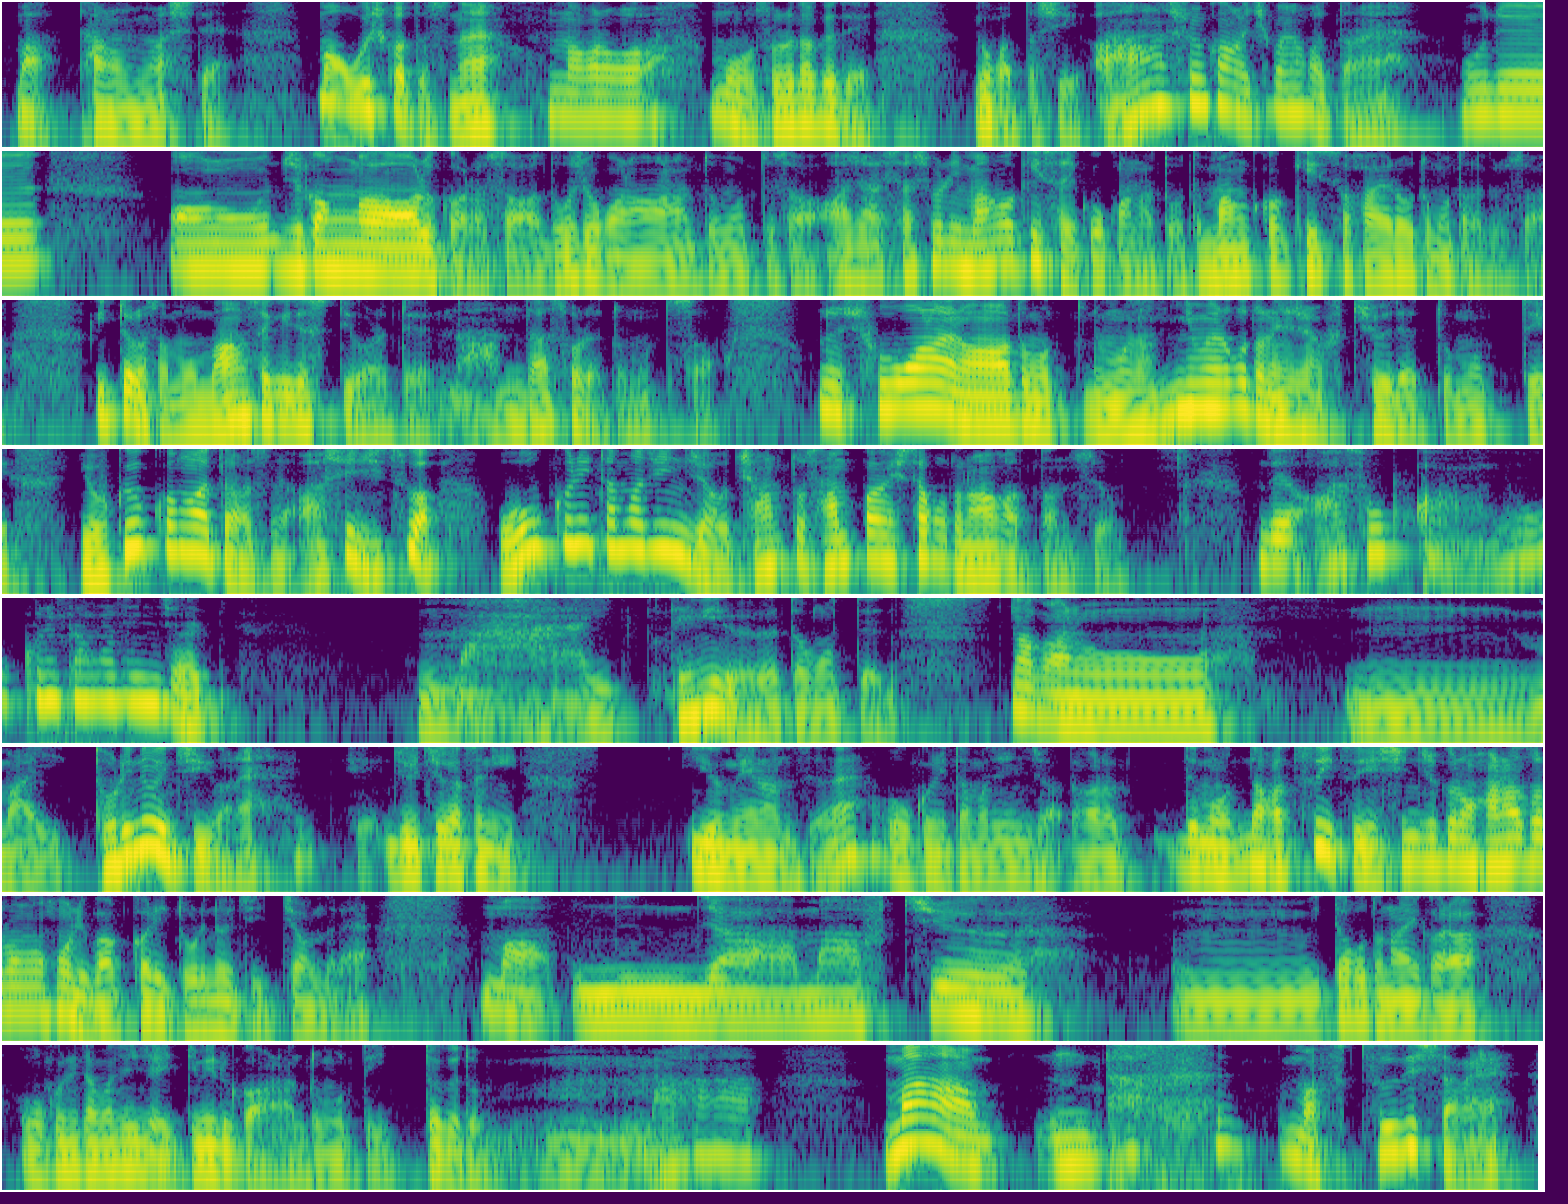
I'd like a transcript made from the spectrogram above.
まあ、頼みまして。まあ、美味しかったですね。なかなか、もうそれだけで良かったし、あの瞬間が一番良かったね。ほいで、あの、時間があるからさ、どうしようかななんて思ってさ、あ、じゃあ久しぶりに漫画喫茶行こうかなと思って、漫画喫茶入ろうと思ったんだけどさ、行ったらさ、もう満席ですって言われて、なんだそれと思ってさ、で、しょうがないなと思って、でも何にもやることねえじゃん、府中でと思って、よくよく考えたらですね、足実は大国玉神社をちゃんと参拝したことなかったんですよ。であそっか大国玉神社まあ行ってみる？と思って。なんかあのー、うんまあ鳥の市がね11月に有名なんですよね。大国玉神社。だからでもなんかついつい新宿の花園の方にばっかり鳥の市行っちゃうんでね。まあじゃあまあ府中うん行ったことないから大国玉神社行ってみるかなんと思って行ったけどうんまあまあ、んた、まあ普通でしたね。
